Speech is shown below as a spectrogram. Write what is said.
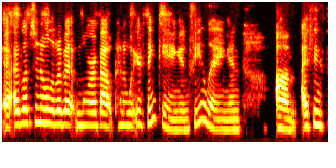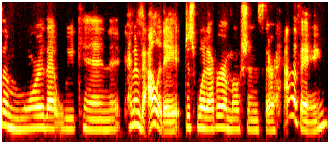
i'd love to know a little bit more about kind of what you're thinking and feeling and um, i think the more that we can kind of validate just whatever emotions they're having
